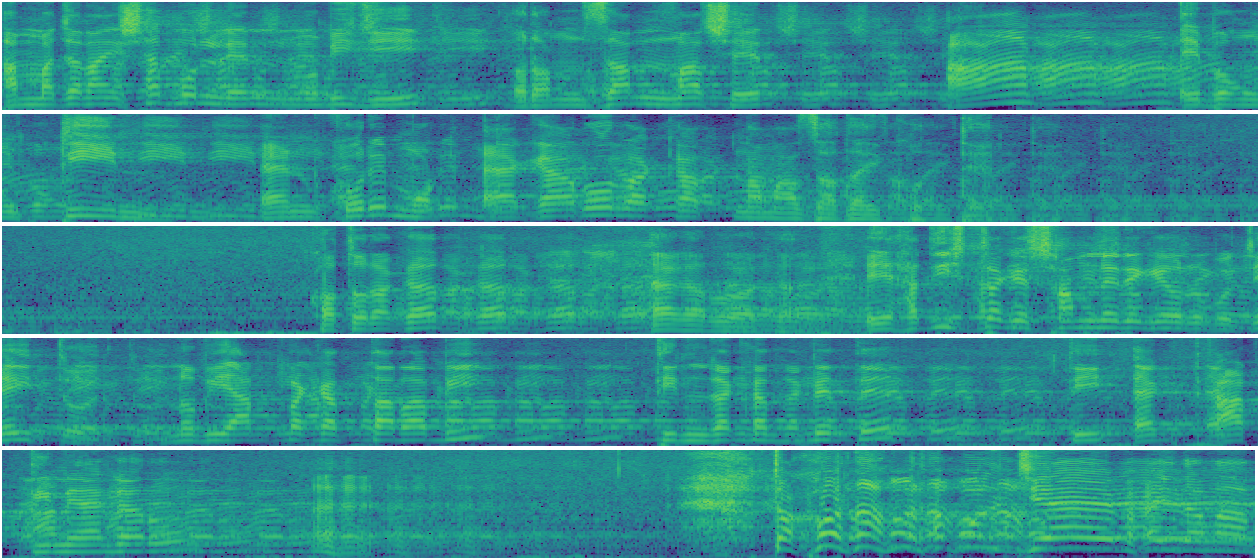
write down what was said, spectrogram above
আম্মা জান আয়েশা বললেন, নবীজি, রমজান মাসের আট এবং তিন এন্ড করে মোট এগারো রাকাত নামাজ আদায় করতেন। কত রাকাত? এগারো রাকাত। এই হাদিসটাকে সামনে রেখে ওরা বলছে এই তো নবী আট রাকাত তারাবি, তিন রাকাত বেতে আট, তিন, এগারো। তখন আমরা বলছি "এই ভাই দালান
